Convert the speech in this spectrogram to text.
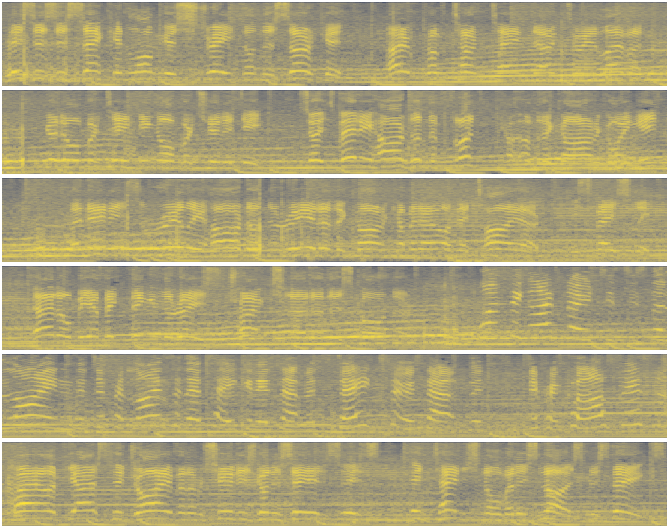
this is the second longest straight on the circuit out from turn 10 down to 11 good overtaking opportunity. So it's very hard on the front of the car going in and then it's really hard on the rear of the car coming out on the tyre especially. That'll be a big thing in the race traction out of this corner. One thing I've noticed is the line the different lines that they're taking. Is that mistakes or is that the different classes? Well if you ask the driver I'm sure he's going to say it's, it's intentional but it's not it's mistakes.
